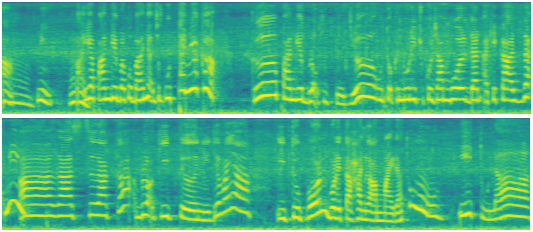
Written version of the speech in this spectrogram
Ah, ni, Pak Ayah panggil berapa banyak jemputan ya kak? Ke panggil blok kita je untuk kenduri cukur jambul dan akikah azad ni. Ah, rasa akak blok kita ni je, Maya. Itu pun boleh tahan ramai dah tu. Itulah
